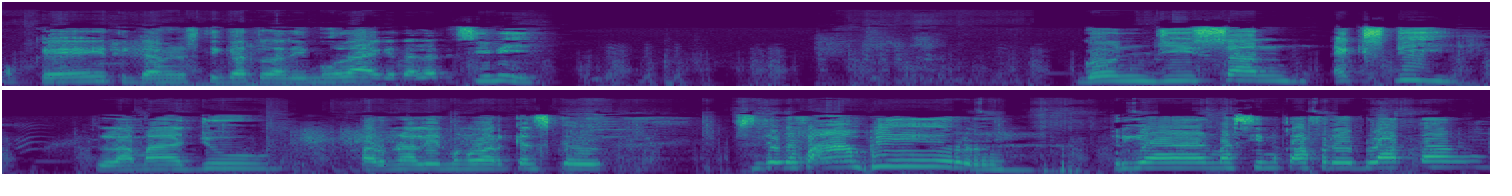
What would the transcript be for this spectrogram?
Oke, 3 minus 3 telah dimulai. Kita lihat di sini. Gonjisan XD telah maju. Harunalin mengeluarkan skill senjata vampir. Rian masih mengcover belakang.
